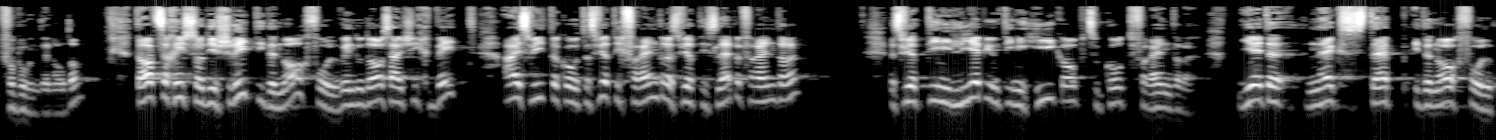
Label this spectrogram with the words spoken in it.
verbunden, oder? Tatsache ist so die Schritte in der Nachfolge, wenn du da sagst, ich will eins weitergehen, das wird dich verändern, es wird dein Leben verändern. Es wird deine Liebe und deine Hingabe zu Gott verändern. Jeder Next Step in der Nachfolge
